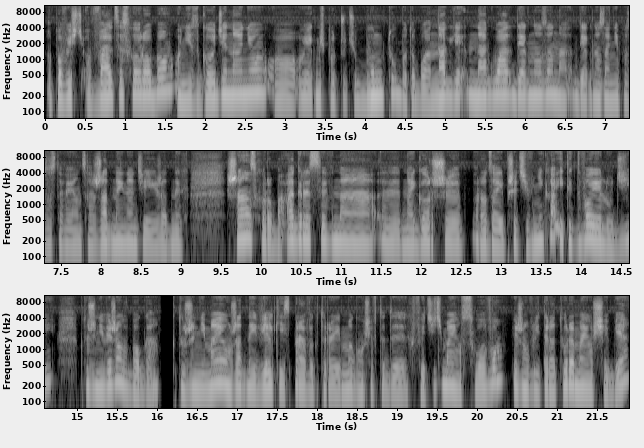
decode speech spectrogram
opowieść o walce z chorobą, o niezgodzie na nią, o, o jakimś poczuciu buntu, bo to była nagła diagnoza, diagnoza nie pozostawiająca żadnej nadziei, żadnych szans, choroba agresywna, y, najgorszy rodzaj przeciwnika i tych dwoje ludzi, którzy nie wierzą w Boga, którzy nie mają żadnej wielkiej sprawy, której mogą się wtedy chwycić, mają słowo, wierzą w literaturę, mają siebie.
